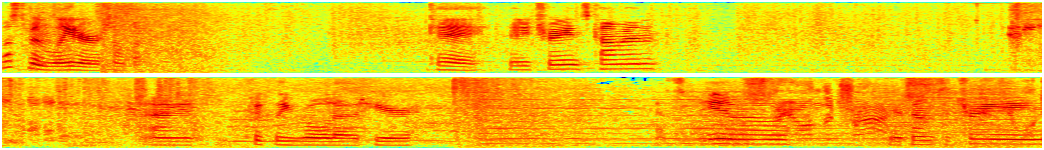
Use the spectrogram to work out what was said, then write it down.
Must have been later or something. Okay, any trains coming? I'm gonna quickly roll out here. Got some ammo. the. Here comes the train.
